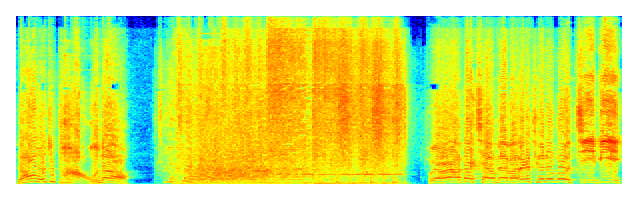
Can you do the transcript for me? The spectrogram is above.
然后我就跑呢。”服务员啊，带枪呗，把这个听众给我击毙。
